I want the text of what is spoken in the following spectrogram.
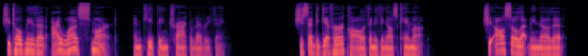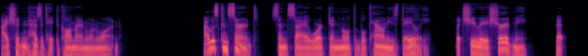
She told me that I was smart in keeping track of everything. She said to give her a call if anything else came up. She also let me know that I shouldn't hesitate to call 911. I was concerned since I worked in multiple counties daily, but she reassured me that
